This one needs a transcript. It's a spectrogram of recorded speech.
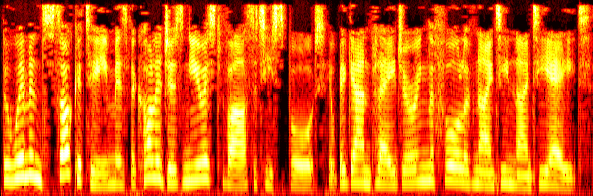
The women's soccer team is the college's newest varsity sport. It began play during the fall of 1998.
